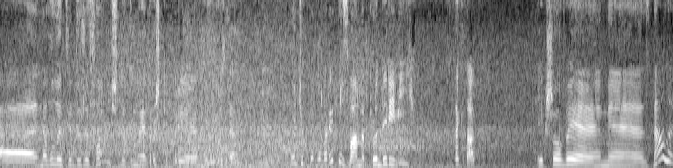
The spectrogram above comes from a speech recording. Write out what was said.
Е, на вулиці дуже сонячно, тому я трошки примирюся. Хочу поговорити з вами про деревій. Так, так. Якщо ви не знали,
